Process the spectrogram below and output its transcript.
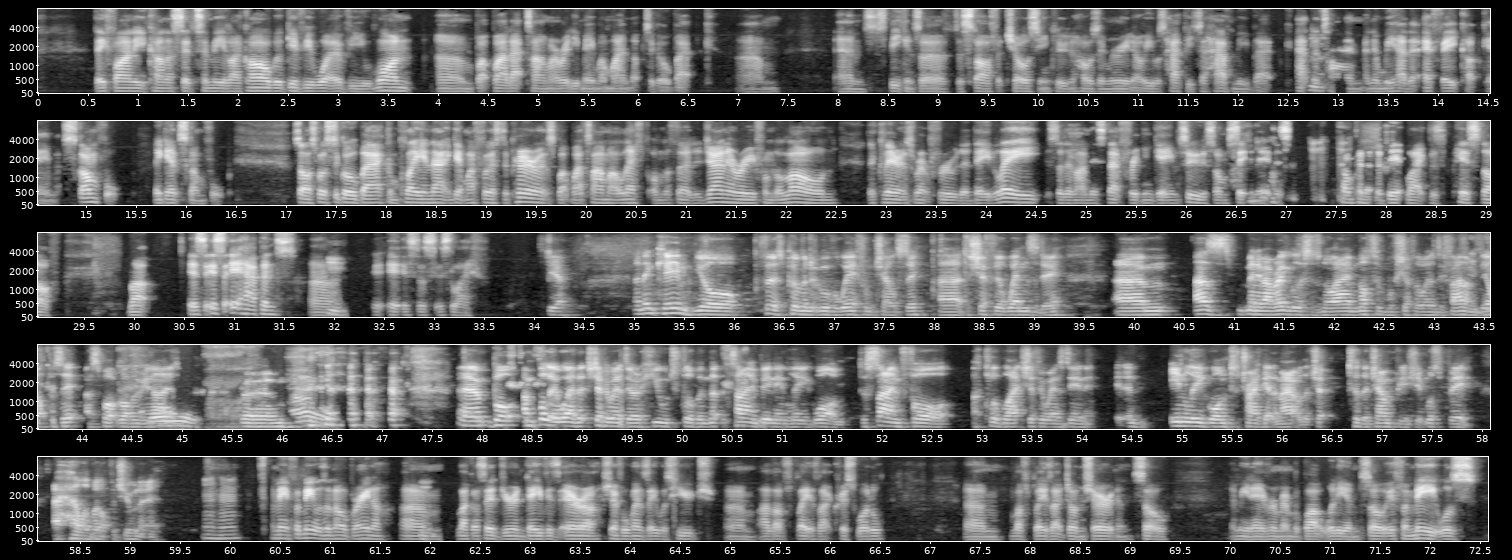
they finally kind of said to me, like, oh, we'll give you whatever you want. Um, but by that time, I already made my mind up to go back. Um, and speaking to the staff at Chelsea, including Jose Mourinho, he was happy to have me back at the time. And then we had an FA Cup game at Scunthorpe against Scunthorpe. So I was supposed to go back and play in that and get my first appearance. But by the time I left on the 3rd of January from the loan, the clearance went through the day late. So then I missed that freaking game too. So I'm sitting there just jumping at the bit, like just pissed off. But it's, it's it happens. Um, Hmm. it, it's just it's life. Yeah. And then came your first permanent move away from Chelsea uh, to Sheffield Wednesday. Um, as many of our regular listeners know, I'm not a Sheffield Wednesday fan. I'm the opposite. I support Rotherham United. Um, Oh. um, but I'm fully aware that Sheffield Wednesday are a huge club, and at the time being in League One, to sign for a club like Sheffield Wednesday in, in, in League One to try and get them out of the ch- to the Championship must be a hell of an opportunity. hmm I mean, for me, it was a no-brainer. Um, Like I said, during David's era, Sheffield Wednesday was huge. Um, I loved players like Chris Waddle, um, loved players like John Sheridan. So, I mean, I even remember Bart Williams. So, for me, it was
